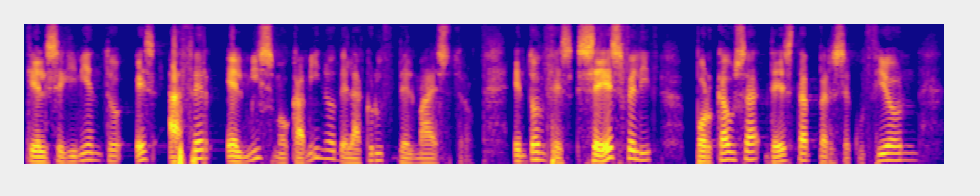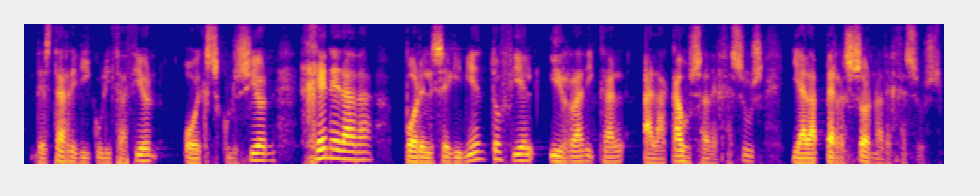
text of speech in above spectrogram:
que el seguimiento es hacer el mismo camino de la cruz del Maestro. Entonces se es feliz por causa de esta persecución, de esta ridiculización o exclusión generada por el seguimiento fiel y radical a la causa de Jesús y a la persona de Jesús.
